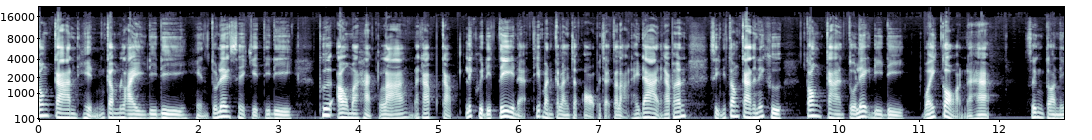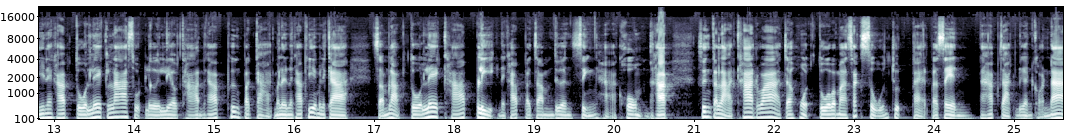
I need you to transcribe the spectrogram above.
ต้องการเห็นกำไรดีๆ เห็นตัวเลขเศรษฐกิจดีๆ เพื่อเอามาหักล้างนะครับกับ liquidity เนี่ยที่มันกำลังจะออกไปจากตลาดให้ได้นะครับ เพราะฉะนั้นสิ่งที่ต้องการตอนนี้คือต้องการตัวเลขดีๆ ไว้ก่อนนะฮะซึ่งตอนนี้นะครับตัวเลขล่าสุดเลยเรียวไทม์นะครับเพิ่งประกาศมาเลยนะครับที่อเมริกาสำหรับตัวเลขค้าปลีกนะครับประจำเดือนสิงหาคมนะครับซึ่งตลาดคาดว่าจะหดตัวประมาณสัก 0.8%นะครับจากเดือนก่อนหน้า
